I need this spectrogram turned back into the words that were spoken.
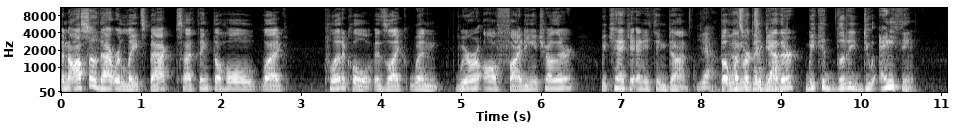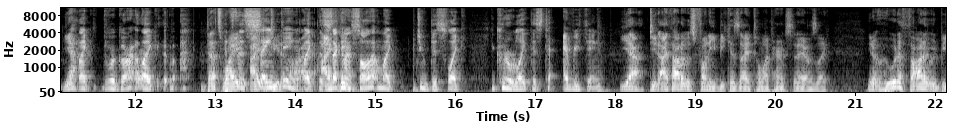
And also that relates back to I think the whole like political is like when we're all fighting each other, we can't get anything done. Yeah, But when we're together, we could literally do anything. Yeah, Like regard like that's why it's the I- same dude, thing. I- Like the I second I saw that, I'm like, dude, this like you could relate this to everything. Yeah, dude, I thought it was funny because I told my parents today I was like, you know, who would have thought it would be,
